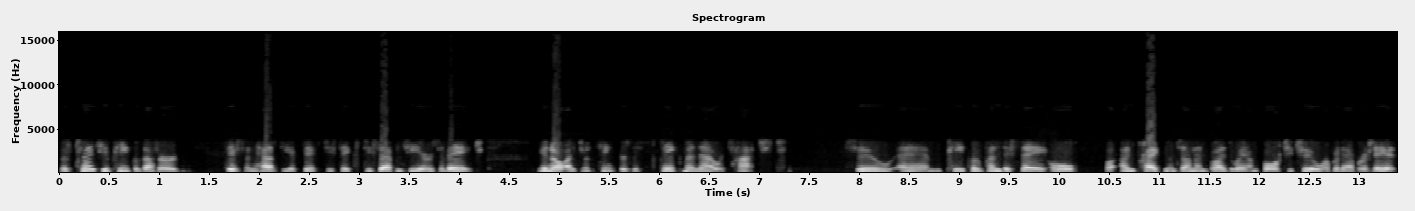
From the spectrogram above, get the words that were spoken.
there's plenty of people that are fit and healthy at 50, 60, 70 years of age. You know, I just think there's a stigma now attached to um, people when they say, oh, I'm pregnant and I'm, by the way, I'm 42 or whatever it is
